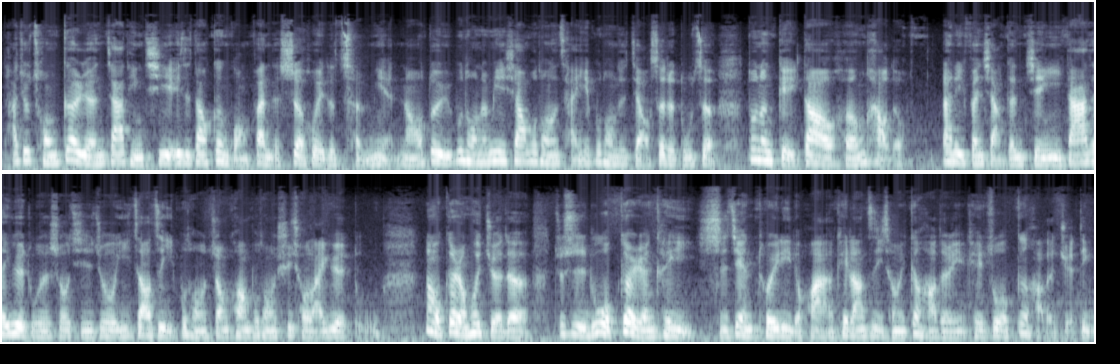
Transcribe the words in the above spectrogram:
它就从个人、家庭、企业，一直到更广泛的社会的层面，然后对于不同的面向、不同的产业、不同的角色的读者，都能给到很好的案例分享跟建议。大家在阅读的时候，其实就依照自己不同的状况、不同的需求来阅读。那我个人会觉得，就是如果个人可以实践推力的话，可以让自己成为更好的人，也可以做更好的决定。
